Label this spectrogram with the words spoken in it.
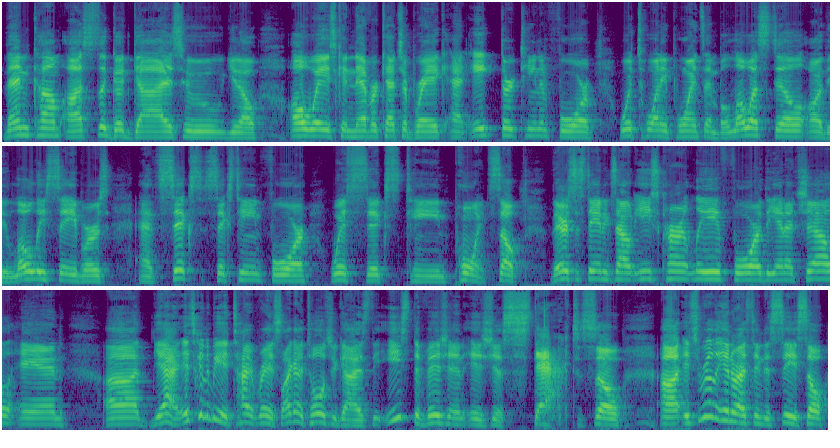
Then come us, the good guys, who you know always can never catch a break at 8, 13, and 4 with 20 points. And below us still are the lowly Sabres at 6, 16, 4 with 16 points. So there's the standings out east currently for the NHL and. Uh, yeah, it's going to be a tight race. Like I told you guys, the East Division is just stacked. So uh, it's really interesting to see. So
